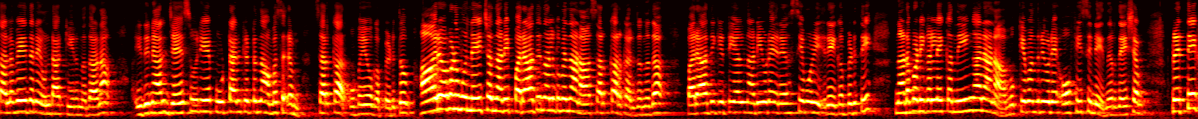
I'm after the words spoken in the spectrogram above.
തലവേദന ഉണ്ടാക്കിയിരുന്നതാണ് ഇതിനാൽ ജയസൂര്യയെ പൂട്ടാൻ കിട്ടുന്ന അവസരം സർക്കാർ ഉപയോഗപ്പെടുത്തും. ആരോപണം ഉന്നയിച്ച നടി പരാതി നൽകുമെന്നാണ് സർക്കാർ കരുതുന്നത്. പരാതി കിട്ടിയാൽ നടിയുടെ രഹസ്യമൊഴി രേഖപ്പെടുത്തി നടപടികളിലേക്ക് നീങ്ങാനാണ് മുഖ്യമന്ത്രിയുടെ ഓഫീസിന്റെ നിർദ്ദേശം. പ്രത്യേക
